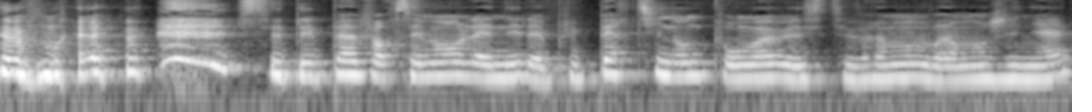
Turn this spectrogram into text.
c'était pas forcément l'année la plus pertinente pour moi, mais c'était vraiment, vraiment génial.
